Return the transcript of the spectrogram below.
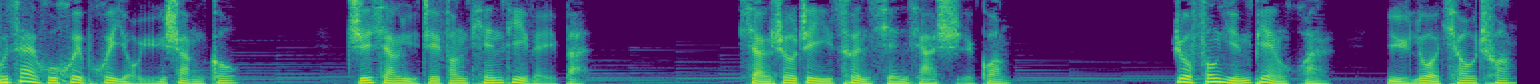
不在乎会不会有鱼上钩，只想与这方天地为伴。享受这一寸闲暇时光。若风云变幻，雨落敲窗，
